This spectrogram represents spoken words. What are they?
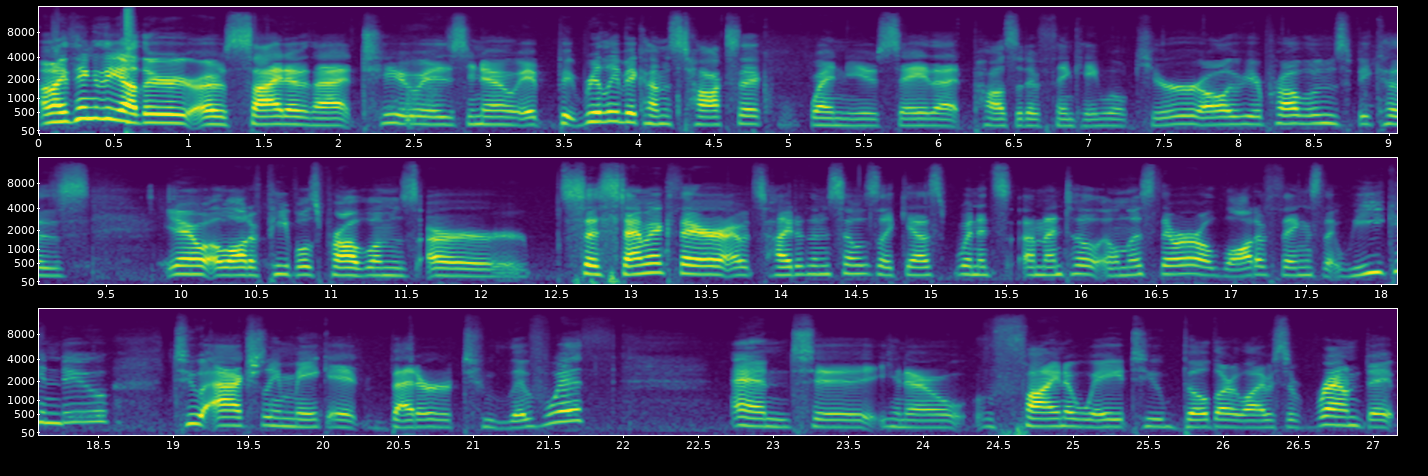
And I think the other uh, side of that too is, you know, it, it really becomes toxic when you say that positive thinking will cure all of your problems because, you know, a lot of people's problems are systemic. They're outside of themselves. Like yes when it's a mental illness there are a lot of things that we can do to actually make it better to live with and to you know find a way to build our lives around it.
